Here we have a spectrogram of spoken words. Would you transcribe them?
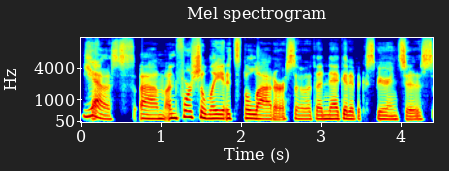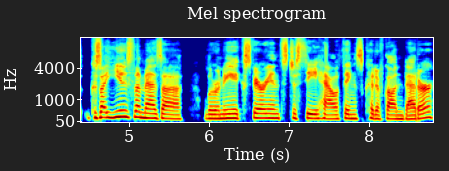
Yes. Um, unfortunately, it's the latter. So the negative experiences, because I use them as a learning experience to see how things could have gone better.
